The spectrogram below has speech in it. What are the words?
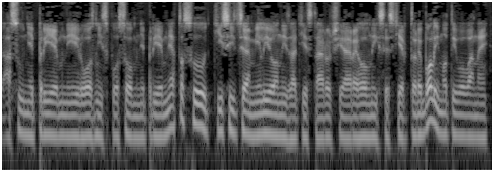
a sú nepríjemní, rôznym spôsobom nepríjemní. A to sú tisíce a milióny za tie stáročia reholných sestier, ktoré boli motivované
